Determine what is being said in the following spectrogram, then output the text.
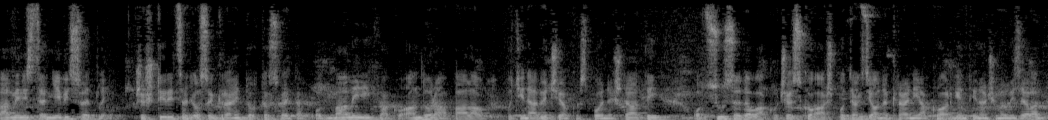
Pán minister nevysvetlil, že 48 krajín tohto sveta, od malých ako Andorra a Pálav, po tie najväčšie ako Spojené štáty, od susedov ako Česko až po tak vzdialené krajiny ako Argentina či Nový Zéland,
